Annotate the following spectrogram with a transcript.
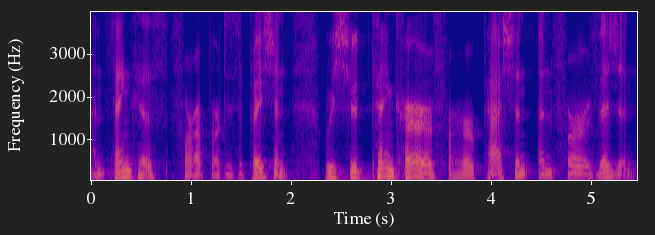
and thanked us for our participation. We should thank her for her passion and for her vision.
